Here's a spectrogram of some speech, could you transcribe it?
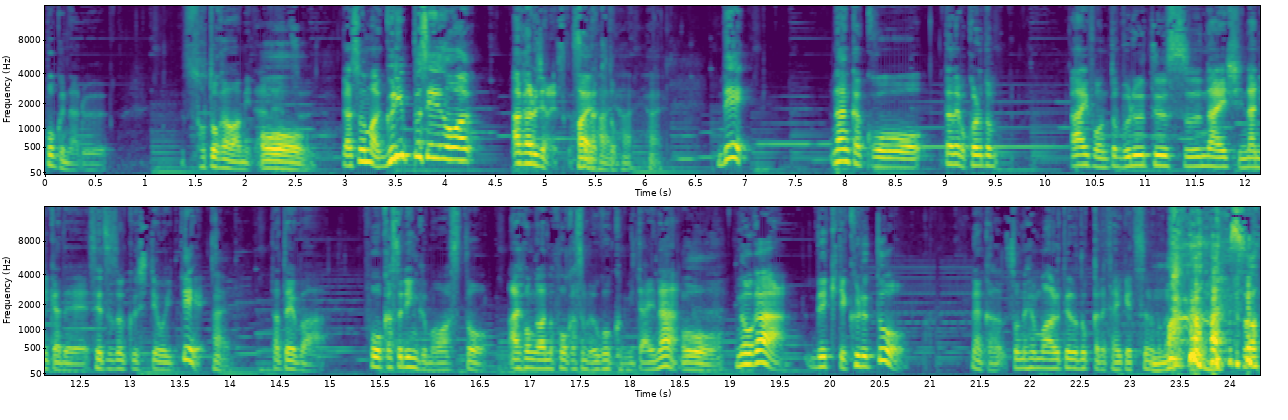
ぽくなる外側みたいなやつ。だそのまあグリップ性能は上がるじゃないですか少なくとも、でなんかこう例えばこれと iPhone と Bluetooth ないし何かで接続しておいてはい。例えばフォーカスリング回すと iPhone 側のフォーカスも動くみたいなのができてくるとなんかその辺もある程度どっかで解決するのまあそう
